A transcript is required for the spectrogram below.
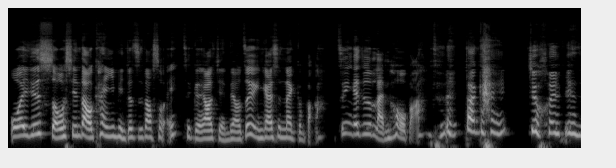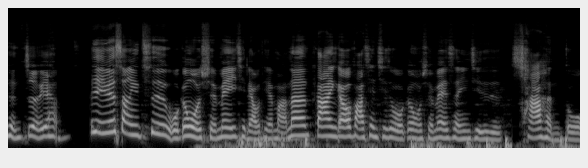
我已经熟悉到我看音频就知道说，诶，这个要剪掉，这个应该是那个吧，这应该就是然后吧，对，大概就会变成这样。而且因为上一次我跟我学妹一起聊天嘛，那大家应该会发现，其实我跟我学妹的声音其实差很多。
